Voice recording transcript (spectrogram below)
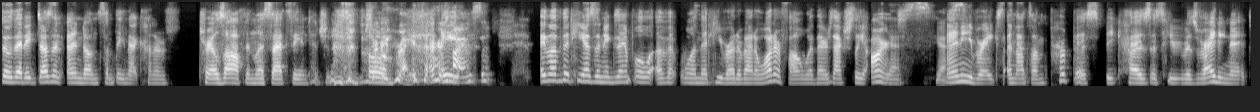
So that it doesn't end on something that kind of trails off unless that's the intention of the poem. Sure, right. There are I, times. I love that he has an example of one that he wrote about a waterfall where there's actually aren't yes, yes. any breaks. And that's on purpose because as he was writing it,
